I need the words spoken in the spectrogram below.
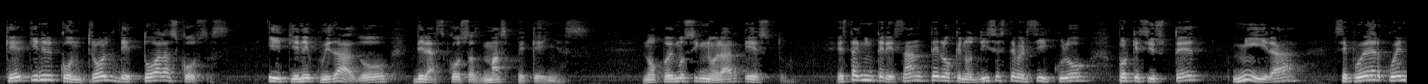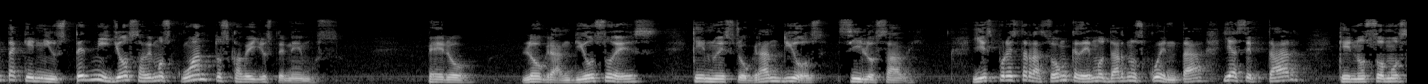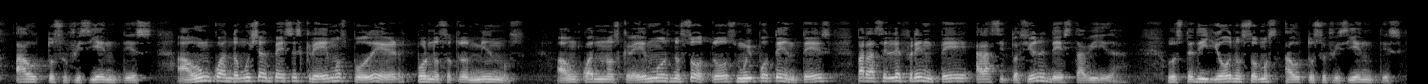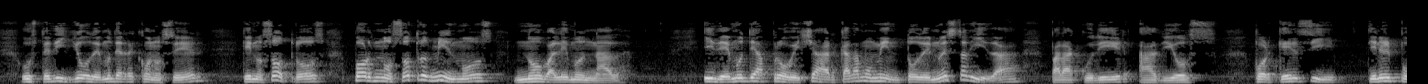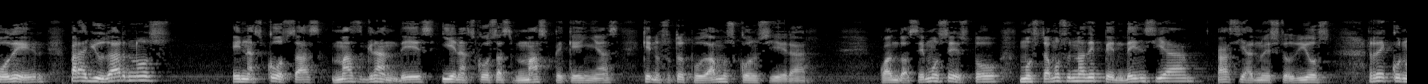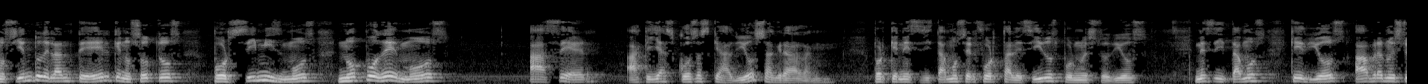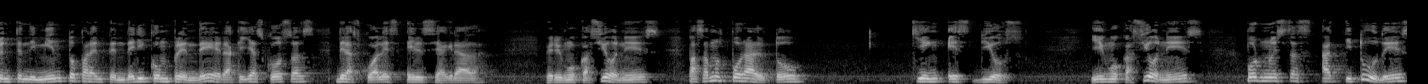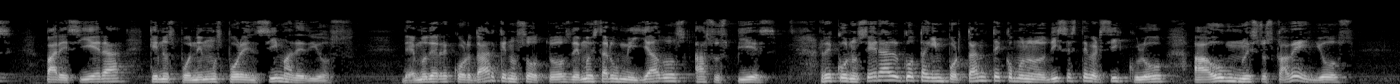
que Él tiene el control de todas las cosas y tiene cuidado de las cosas más pequeñas. No podemos ignorar esto. Es tan interesante lo que nos dice este versículo porque si usted mira, se puede dar cuenta que ni usted ni yo sabemos cuántos cabellos tenemos. Pero lo grandioso es que nuestro gran Dios sí lo sabe. Y es por esta razón que debemos darnos cuenta y aceptar que no somos autosuficientes, aun cuando muchas veces creemos poder por nosotros mismos, aun cuando nos creemos nosotros muy potentes para hacerle frente a las situaciones de esta vida. Usted y yo no somos autosuficientes. Usted y yo debemos de reconocer que nosotros, por nosotros mismos, no valemos nada. Y debemos de aprovechar cada momento de nuestra vida para acudir a Dios, porque Él sí tiene el poder para ayudarnos en las cosas más grandes y en las cosas más pequeñas que nosotros podamos considerar. Cuando hacemos esto, mostramos una dependencia hacia nuestro Dios, reconociendo delante de Él que nosotros por sí mismos no podemos hacer aquellas cosas que a Dios agradan, porque necesitamos ser fortalecidos por nuestro Dios. Necesitamos que Dios abra nuestro entendimiento para entender y comprender aquellas cosas de las cuales Él se agrada. Pero en ocasiones pasamos por alto quién es Dios. Y en ocasiones, por nuestras actitudes, pareciera que nos ponemos por encima de Dios. Debemos de recordar que nosotros debemos estar humillados a sus pies, reconocer algo tan importante como nos dice este versículo, aún nuestros cabellos,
